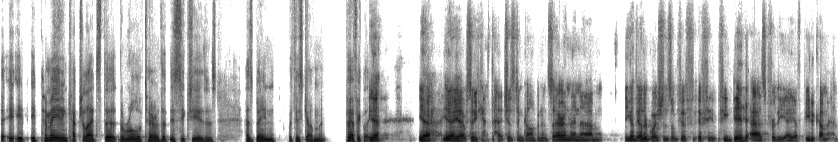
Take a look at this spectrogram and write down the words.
It, it, it to me it encapsulates the the rule of terror that this six years has has been with this government perfectly. Yeah, yeah, yeah, yeah. So you got that just incompetence there, and then um, you got the other questions of if if if he did ask for the AFP to come in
